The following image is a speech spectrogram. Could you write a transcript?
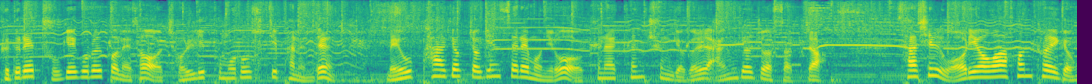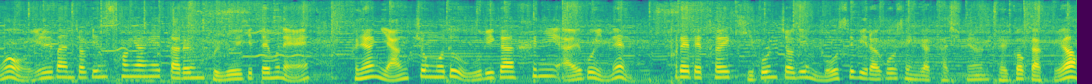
그들의 두개골을 꺼내서 전리품으로 수집하는 등 매우 파격적인 세레모니로 크나큰 충격을 안겨주었었죠. 사실 warrior와 hunter의 경우 일반적인 성향에 따른 분류이기 때문에 그냥 양쪽 모두 우리가 흔히 알고 있는 프레데터의 기본적인 모습이라고 생각하시면 될 것 같고요.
